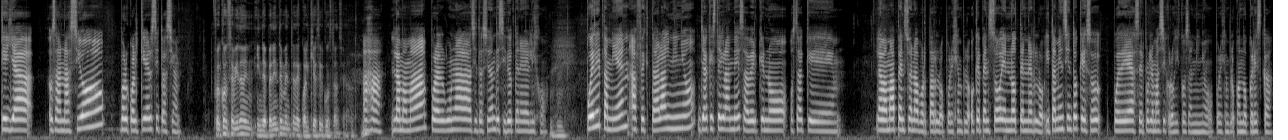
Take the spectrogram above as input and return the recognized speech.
que ya, o sea, nació por cualquier situación. Fue concebido in, independientemente de cualquier circunstancia. Ajá. La mamá, por alguna situación, decidió tener el hijo. Uh -huh. Puede también afectar al niño, ya que esté grande, saber que no, o sea, que la mamá pensó en abortarlo, por ejemplo, o que pensó en no tenerlo. Y también siento que eso puede hacer problemas psicológicos al niño, por ejemplo, cuando crezca,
